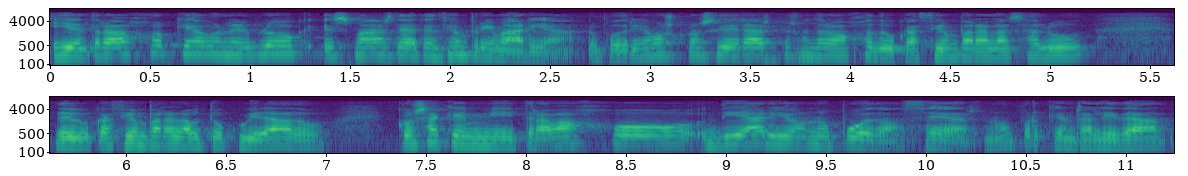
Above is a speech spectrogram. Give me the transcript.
y el trabajo que hago en el blog es más de atención primaria. Lo podríamos considerar que es un trabajo de educación para la salud, de educación para el autocuidado, cosa que en mi trabajo diario no puedo hacer, ¿no? porque en realidad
